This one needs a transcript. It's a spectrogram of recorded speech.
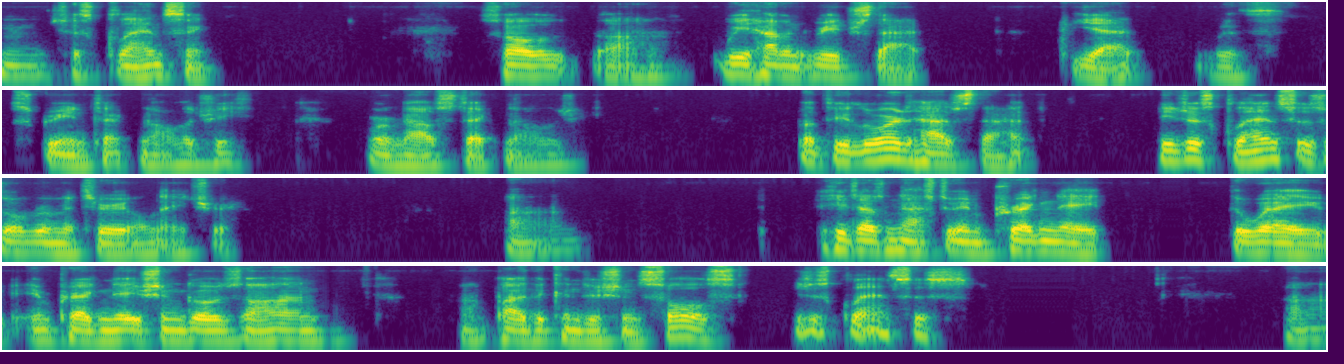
Mm, just glancing. So uh, we haven't reached that yet with screen technology or mouse technology. But the Lord has that. He just glances over material nature. Um, he doesn't have to impregnate the way impregnation goes on uh, by the conditioned souls. He just glances. Uh,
